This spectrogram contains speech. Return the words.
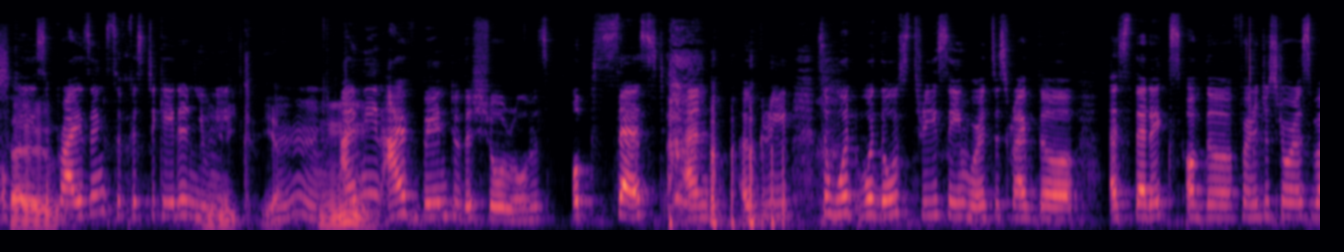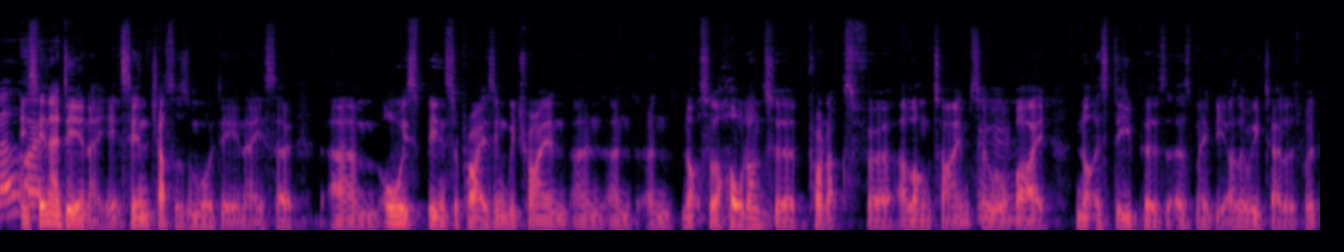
Okay, so, surprising, sophisticated, and unique. unique yeah. Mm. Mm. I mean, I've been to the showrooms, obsessed, and agreed. So, would would those three same words describe the aesthetics of the furniture store as well? It's or? in our DNA. It's in Chattels and More DNA. So um, always been surprising. We try and, and, and, and not sort of hold on to products for a long time. So mm-hmm. we'll buy not as deep as, as maybe other retailers would.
